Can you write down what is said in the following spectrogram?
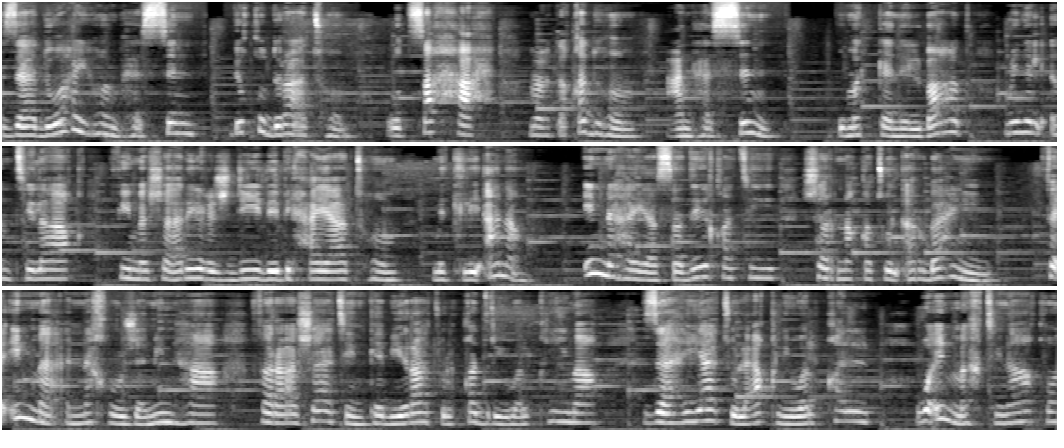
زاد وعيهم بهالسن بقدراتهم وتصحح معتقدهم عن هالسن. ومكن البعض من الانطلاق في مشاريع جديدة بحياتهم مثلي أنا. إنها يا صديقتي شرنقة الأربعين. فإما أن نخرج منها فراشات كبيرات القدر والقيمة زاهيات العقل والقلب وإما اختناق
